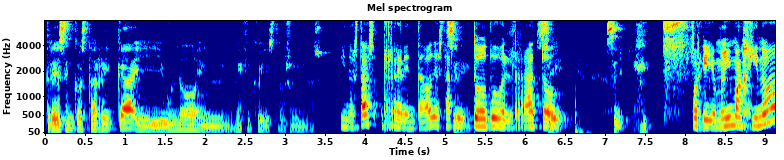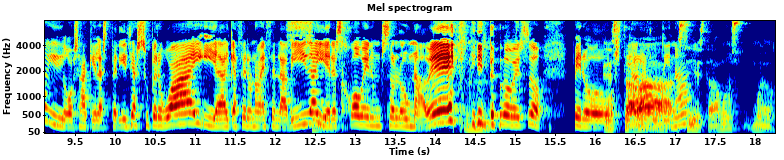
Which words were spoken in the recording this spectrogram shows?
tres en Costa Rica y uno en México y Estados Unidos. ¿Y no estás reventado de estar todo el rato? Sí. Sí. Porque yo me imagino y digo, o sea, que la experiencia es súper guay y hay que hacer una vez en la vida y eres joven solo una vez y todo eso. Pero, hostia, la rutina. Sí, estábamos, bueno,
